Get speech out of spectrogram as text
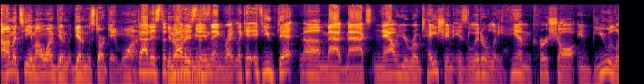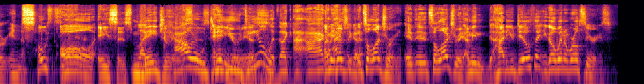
I'm a team. I want to get him get him to start game one. That is the you know that is I mean? the thing, right? Like if you get uh, Mad Max, now your rotation is literally him, Kershaw, and Buehler in the postseason. All aces, like, major. How aces, do and you deal with like I I, I mean, it's, actually gotta- it's a luxury. It, it's a luxury. I mean, how do you deal with it? You go win a World Series.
